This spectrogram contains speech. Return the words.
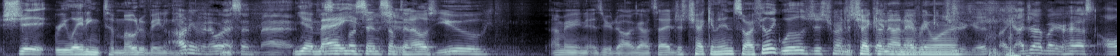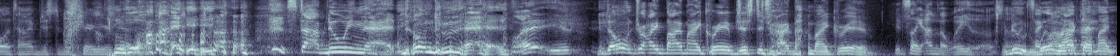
shit relating to motivating. I don't Him. even know what I sent Matt. Yeah, Just Matt, he sends something shit. else. You. I mean, is your dog outside? Just checking in. So I feel like Will's just trying to check in on everyone. you're good. Like I drive by your house all the time just to make sure you're good. Why? Stop doing that. Don't do that. what? You, Don't drive by my crib just to drive by my crib. it's like on the way though. So Dude, it's like, Will why would I knocked at my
